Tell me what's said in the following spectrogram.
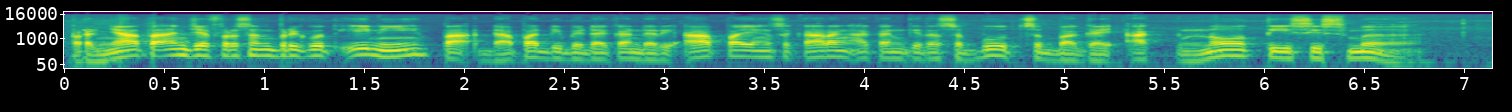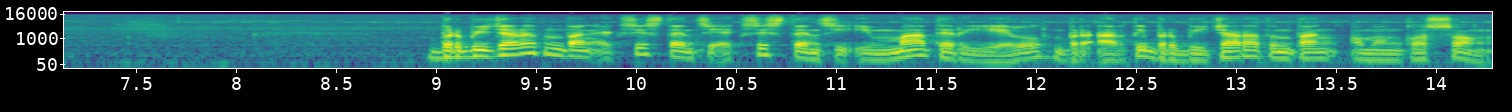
Pernyataan Jefferson berikut ini tak dapat dibedakan dari apa yang sekarang akan kita sebut sebagai agnotisisme. Berbicara tentang eksistensi-eksistensi imaterial berarti berbicara tentang omong kosong.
